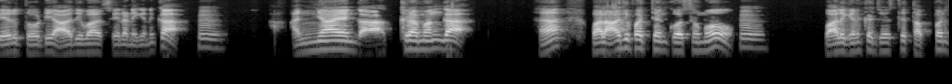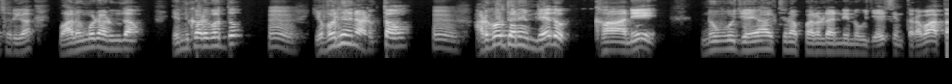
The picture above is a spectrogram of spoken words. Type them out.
పేరుతోటి ఆదివాసీలను గనుక అన్యాయంగా అక్రమంగా వాళ్ళ ఆధిపత్యం కోసము వాళ్ళు గనుక చేస్తే తప్పనిసరిగా వాళ్ళని కూడా అడుగుదాం. ఎందుకు అడగొద్దు? ఎవరినైనా అడుగుతాం. ఉమ్, అడగొద్దనేం లేదు. కానీ నువ్వు చేయాల్సిన పనులన్నీ నువ్వు చేసిన తర్వాత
